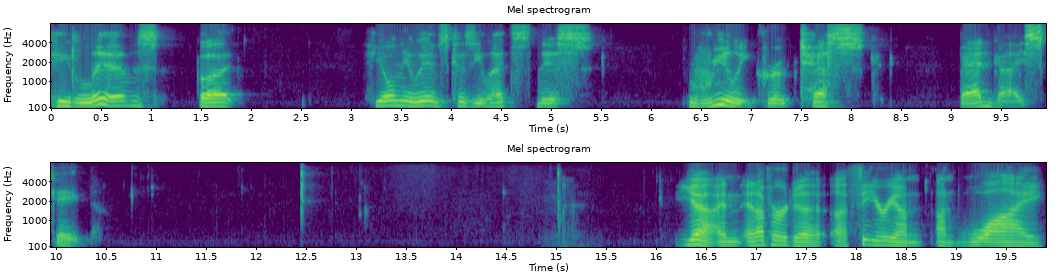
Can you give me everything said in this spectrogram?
he lives, but he only lives because he lets this really grotesque bad guy escape. Yeah, and and I've heard a, a theory on on why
